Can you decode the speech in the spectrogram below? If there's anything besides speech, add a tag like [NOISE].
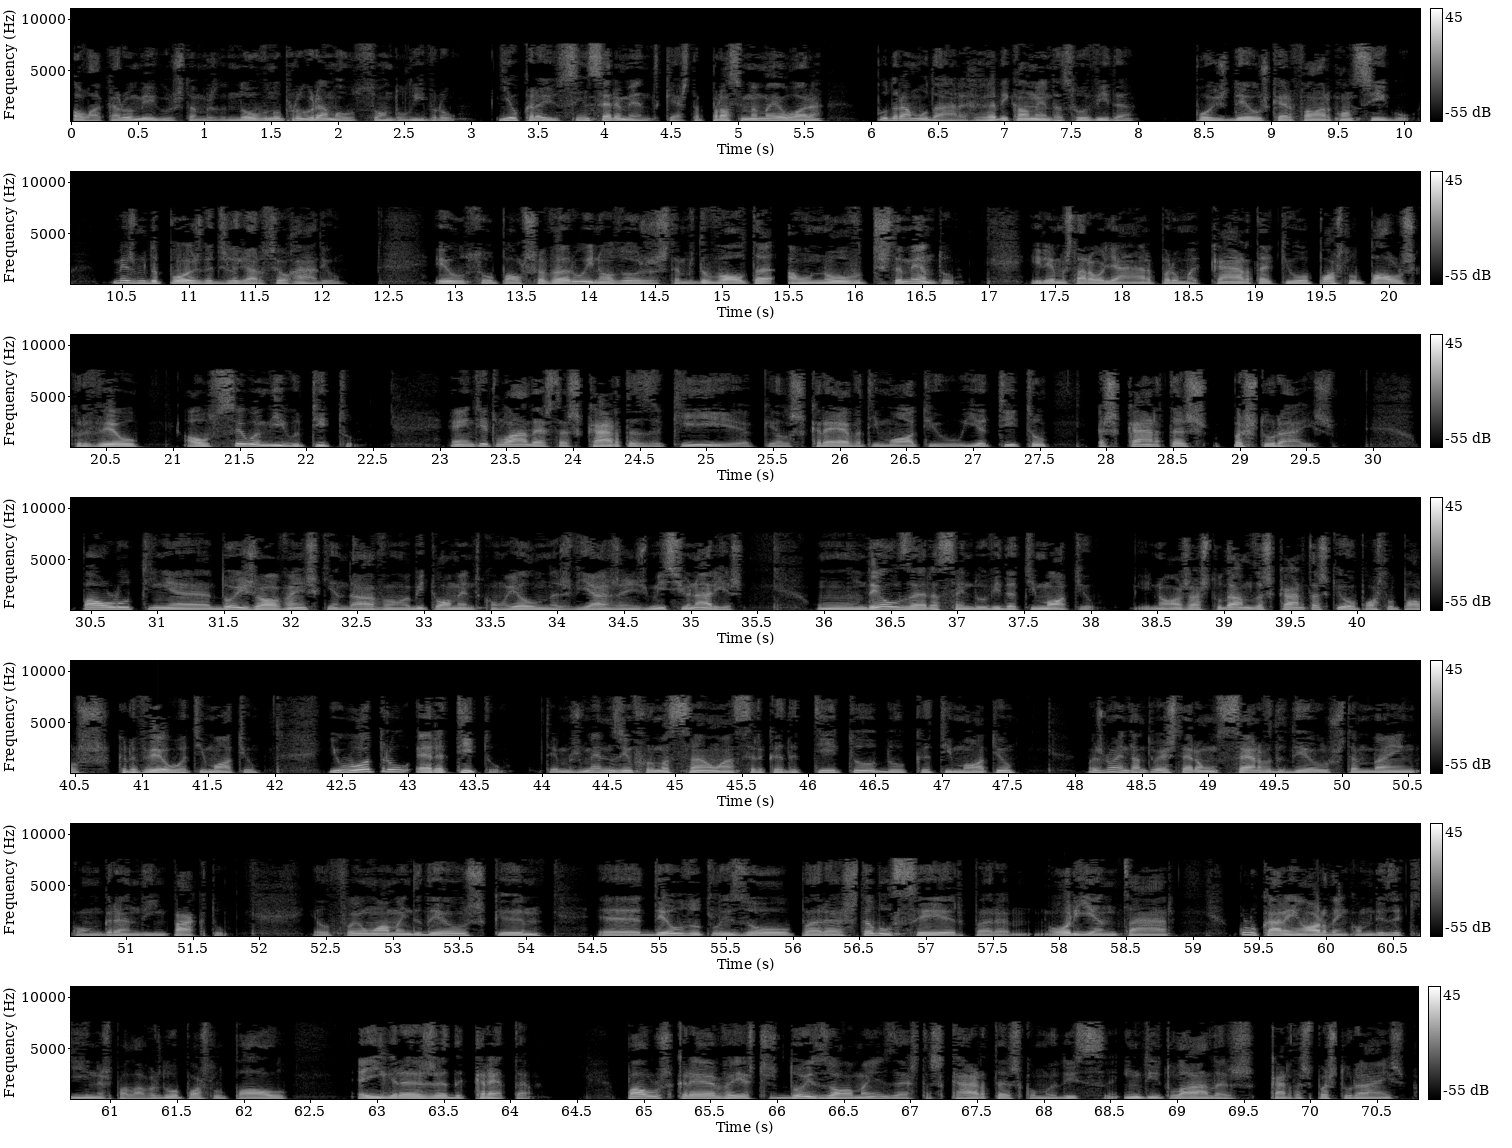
Olá, caro amigo, estamos de novo no programa O Som do Livro. E eu creio sinceramente que esta próxima meia hora poderá mudar radicalmente a sua vida, pois Deus quer falar consigo, mesmo depois de desligar o seu rádio. Eu sou Paulo Chaveiro e nós hoje estamos de volta ao Novo Testamento. Iremos estar a olhar para uma carta que o apóstolo Paulo escreveu ao seu amigo Tito. É intitulada estas cartas aqui, que ele escreve a Timóteo e a Tito, as cartas pastorais. Paulo tinha dois jovens que andavam habitualmente com ele nas viagens missionárias. Um deles era sem dúvida Timóteo. E nós já estudámos as cartas que o apóstolo Paulo escreveu a Timóteo. E o outro era Tito. Temos menos informação acerca de Tito do que Timóteo, mas no entanto este era um servo de Deus também com grande impacto. Ele foi um homem de Deus que eh, Deus utilizou para estabelecer, para orientar, colocar em ordem, como diz aqui nas palavras do apóstolo Paulo, a igreja de Creta. Paulo escreve a estes dois homens estas cartas, como eu disse, intituladas Cartas Pastorais,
